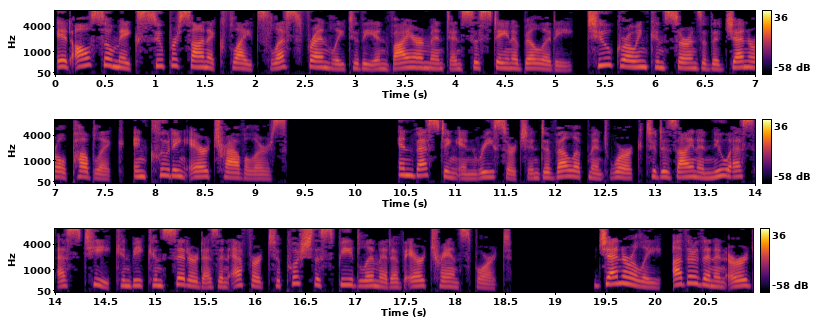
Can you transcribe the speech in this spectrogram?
It also makes supersonic flights less friendly to the environment and sustainability, two growing concerns of the general public, including air travelers, Investing in research and development work to design a new SST can be considered as an effort to push the speed limit of air transport. Generally, other than an urge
